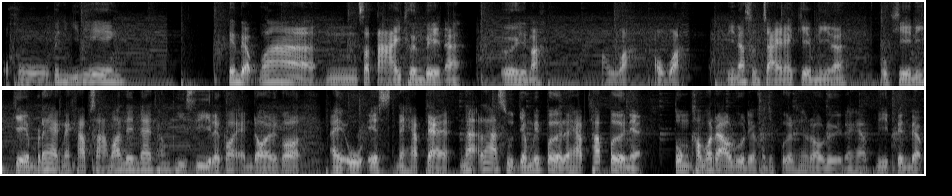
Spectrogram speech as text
โอ้โห เป็นอย่างนี้นี่เอง เป็นแบบว่าสไตล์เทิร์นเบดนะ เออเห็นปะเอาวะเอาวะนี่น่าสนใจนะเกมนี้นะ โอเค นี่เกมแรกนะครับ สามารถเล่นได้ทั้ง PC แล้วก็ Android แล้วก็ iOS นะครับ แต่ณล่าสุดยังไม่เปิดนะครับ ถ้าเปิดเนี่ย ตรงคำว่าดาวน์โหลดเดี๋ยวเขาจะเปิดให้เราเลยนะครับนี่เป็นแบบ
